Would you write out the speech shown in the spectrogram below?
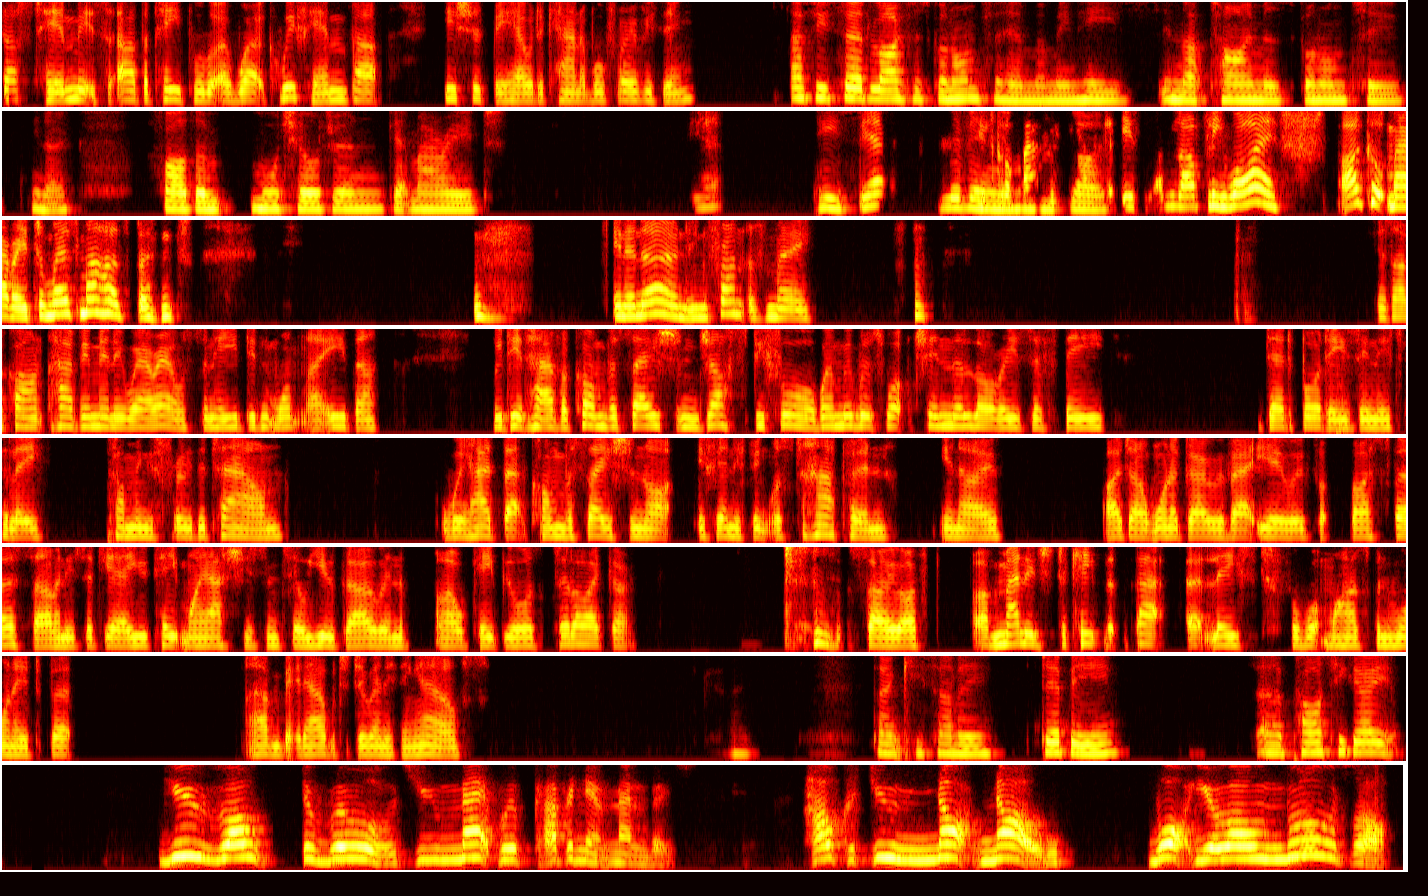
Just him; it's other people that work with him, but he should be held accountable for everything as you said, life has gone on for him. I mean, he's in that time has gone on to, you know, father more children, get married. Yeah. He's yeah. living he's got married. Life. He's got a lovely wife. I got married, and where's my husband? in an urn in front of me. Because I can't have him anywhere else, and he didn't want that either we did have a conversation just before when we was watching the lorries of the dead bodies in Italy coming through the town. We had that conversation like if anything was to happen, you know, I don't want to go without you, if vice versa. And he said, Yeah, you keep my ashes until you go, and I'll keep yours till I go. so I've I've managed to keep that at least for what my husband wanted, but I haven't been able to do anything else. Thank you, Sally. Debbie, uh, Partygate. You wrote the rules. You met with cabinet members. How could you not know what your own rules are?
